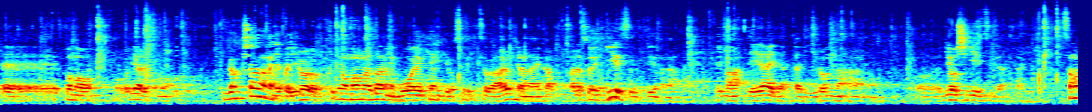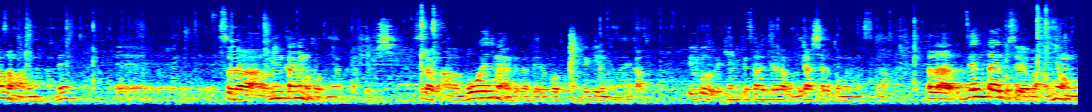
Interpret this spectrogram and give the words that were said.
えー、このいわゆるその学者の中にやっぱりいろいろ国を守るために防衛研究をする必要があるんじゃないかと。あるいはそういう技術っていうのが今 AI であったりいろんなあの量子技術であったりさまざまある中で、えー、それはあの民間にも当然役立てるしそれはあの防衛にも役立てることができるんじゃないかということで研究されている方もいらっしゃると思いますがただ全体とすれば日本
